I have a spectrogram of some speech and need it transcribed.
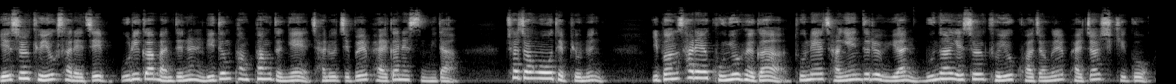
예술교육 사례집 우리가 만드는 리듬팡팡 등의 자료집을 발간했습니다. 최정호 대표는 이번 사례 공유회가 도내 장애인들을 위한 문화예술 교육 과정을 발전시키고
